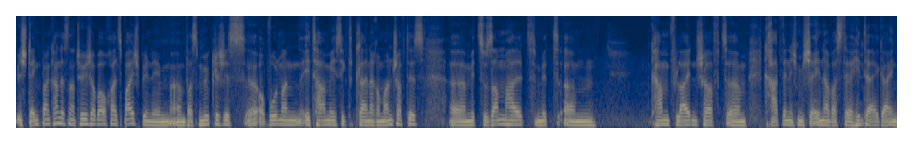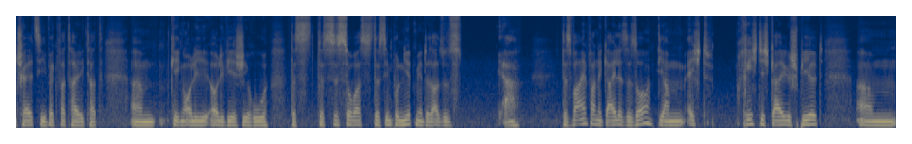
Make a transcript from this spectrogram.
ich denke, man kann das natürlich aber auch als Beispiel nehmen, äh, was möglich ist, äh, obwohl man etatmäßig die kleinere Mannschaft ist, äh, mit Zusammenhalt, mit ähm, Kampf, Leidenschaft. Ähm, Gerade wenn ich mich erinnere, was der Hinteregger in Chelsea wegverteidigt hat ähm, gegen Oli, Olivier Giroud, das, das ist sowas, das imponiert mir. Das, also das, ja, das war einfach eine geile Saison. Die haben echt richtig geil gespielt. Ähm,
